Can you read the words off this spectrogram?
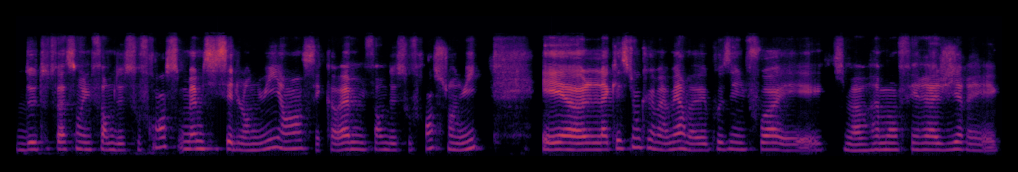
de toute façon une forme de souffrance, même si c'est de l'ennui, hein, c'est quand même une forme de souffrance, l'ennui. Et euh, la question que ma mère m'avait posée une fois et qui m'a vraiment fait réagir et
